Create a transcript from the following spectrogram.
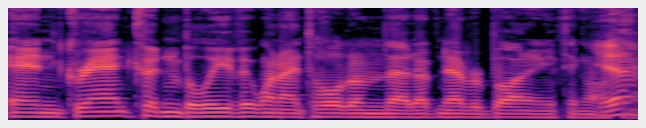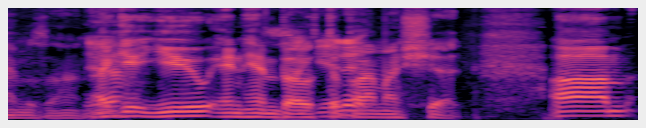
And Grant couldn't believe it when I told him that I've never bought anything off Yeah, Amazon. yeah. I get you and him both to get buy my shit. Um,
